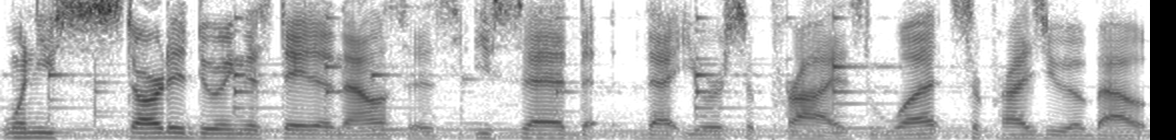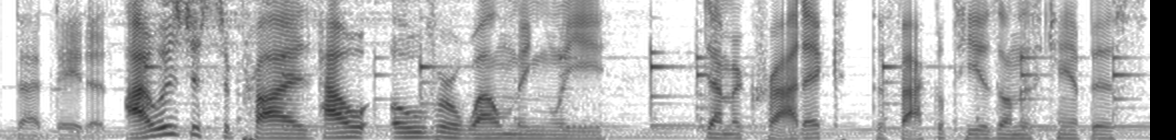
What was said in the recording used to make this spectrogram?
When you started doing this data analysis, you said that you were surprised. What surprised you about that data? I was just surprised how overwhelmingly democratic the faculty is on this campus.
